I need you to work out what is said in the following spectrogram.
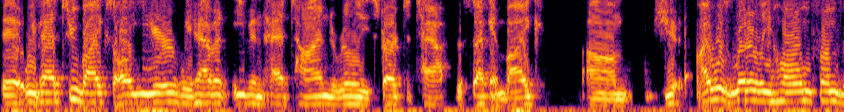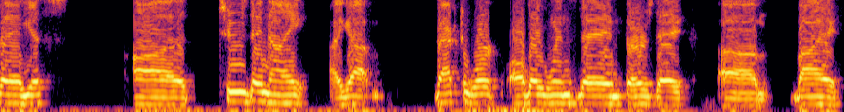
it, we've had two bikes all year. We haven't even had time to really start to tap the second bike. Um, I was literally home from Vegas uh, Tuesday night. I got back to work all day Wednesday and Thursday. Um, by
